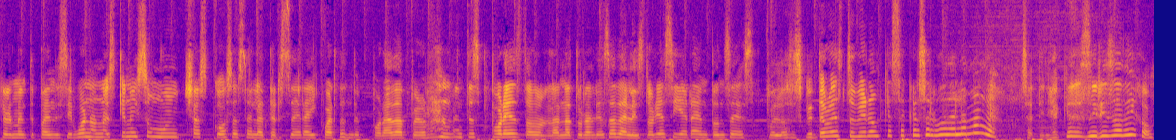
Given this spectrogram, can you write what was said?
realmente pueden decir, bueno, no es que no hizo muchas cosas en la tercera y cuarta temporada, pero realmente es por esto, la naturaleza de la historia sí era, entonces pues los escritores tuvieron que sacarse algo de la manga, o sea, tenía que decir y se dijo.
